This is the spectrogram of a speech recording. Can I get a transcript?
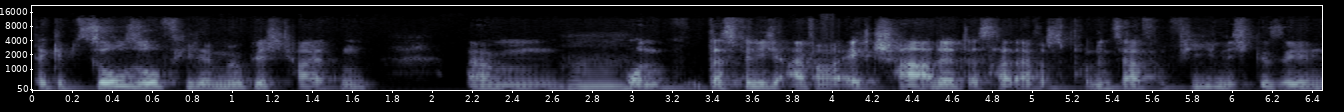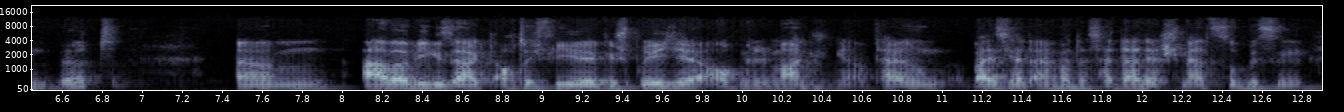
da gibt es so, so viele Möglichkeiten. Ähm, mhm. Und das finde ich einfach echt schade, dass halt einfach das Potenzial von vielen nicht gesehen wird. Ähm, aber wie gesagt, auch durch viele Gespräche, auch mit den Marketingabteilungen, weiß ich halt einfach, dass halt da der Schmerz so ein bisschen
